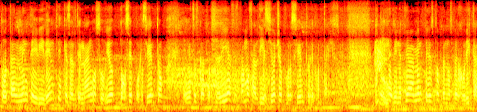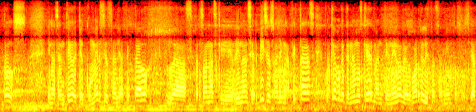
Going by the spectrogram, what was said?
totalmente evidente que Saltenango subió 12% en estos 14 días, estamos al 18% de contagios. Definitivamente esto pues, nos perjudica a todos, en el sentido de que el comercio sale afectado, las personas que brindan servicios salen afectadas. ¿Por qué? Porque tenemos que mantener el resguardo y el distanciamiento social.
